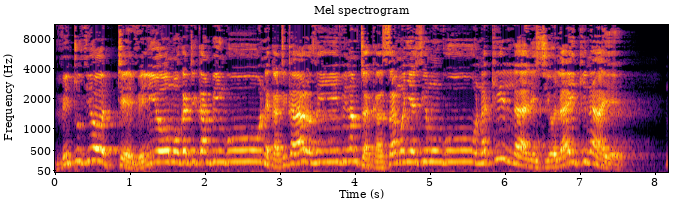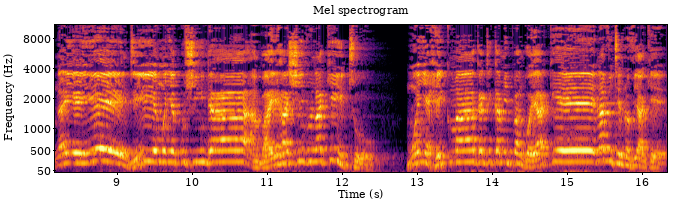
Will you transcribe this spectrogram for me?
Vitu vyote viliomo katika mbingu na katika ardhi vinamtakasa Mwenyezi Mungu na kila lisiyolaiki naye. Na yeye ndiye mwenye kushinda ambaye hashindwi na kitu, mwenye hikma katika mipango yake na vitendo vyake.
